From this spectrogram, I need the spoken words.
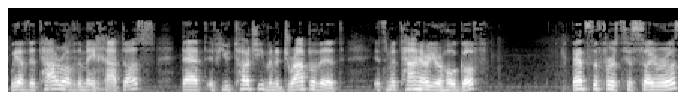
We have the tahara of the mechatos, that if you touch even a drop of it, it's metaher your whole guf. That's the first hisayrus.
